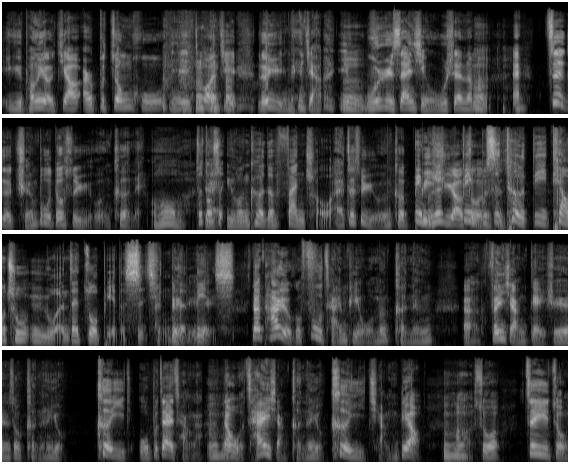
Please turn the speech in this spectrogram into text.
与朋友交而不忠乎？你忘记 《论语》里面讲“吾日三省吾身”了吗？嗯、哎。这个全部都是语文课呢。哦，这都是语文课的范畴啊。哎，这是语文课必须要做的是特地跳出语文在做别的事情的练习。但它有个副产品，我们可能呃分享给学员的时候，可能有刻意，我不在场了，嗯、但我猜想可能有刻意强调、嗯、啊，说这一种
